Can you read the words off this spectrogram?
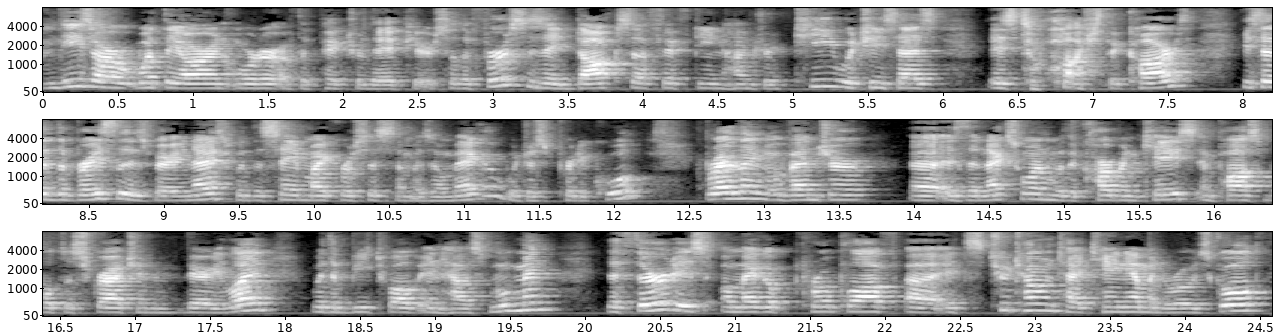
these are what they are in order of the picture they appear. So the first is a Doxa 1500T, which he says is to wash the cars. He said the bracelet is very nice with the same microsystem as Omega, which is pretty cool. Breitling Avenger uh, is the next one with a carbon case, impossible to scratch and very light, with a B12 in-house movement. The third is Omega Ploprof. Uh, it's two-tone titanium and rose gold,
